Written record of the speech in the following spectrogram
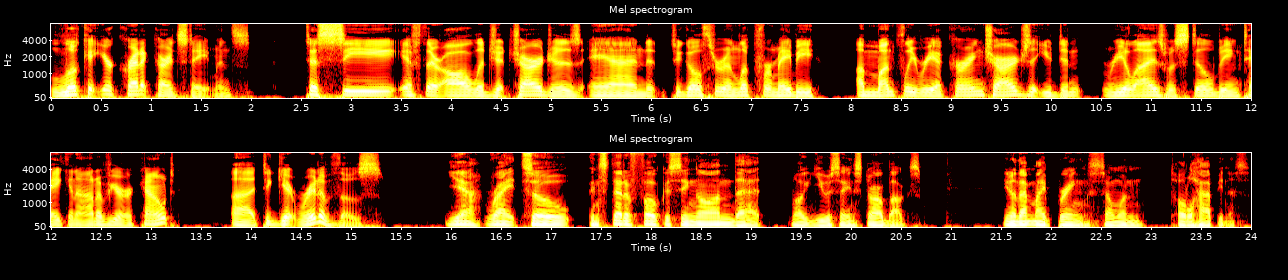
look at your credit card statements to see if they're all legit charges and to go through and look for maybe a monthly reoccurring charge that you didn't realize was still being taken out of your account uh, to get rid of those. Yeah, right. So instead of focusing on that, well, you were saying Starbucks, you know, that might bring someone total happiness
